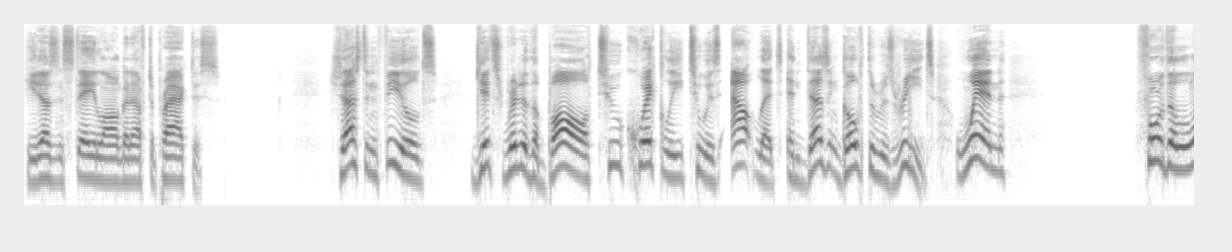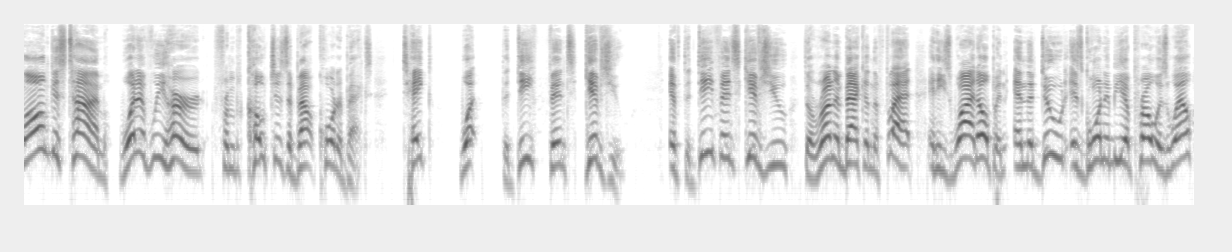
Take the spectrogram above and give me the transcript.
He doesn't stay long enough to practice. Justin Fields gets rid of the ball too quickly to his outlets and doesn't go through his reads. When for the longest time, what have we heard from coaches about quarterbacks? Take what the defense gives you. If the defense gives you the running back in the flat and he's wide open and the dude is going to be a pro as well,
